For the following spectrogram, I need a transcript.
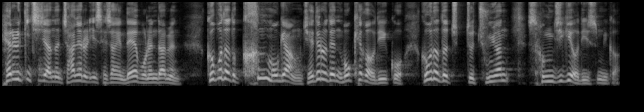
해를 끼치지 않는 자녀를 이 세상에 내보낸다면 그보다도 큰 목양, 제대로 된 목회가 어디 있고 그보다 더, 더 중요한 성직이 어디 있습니까?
